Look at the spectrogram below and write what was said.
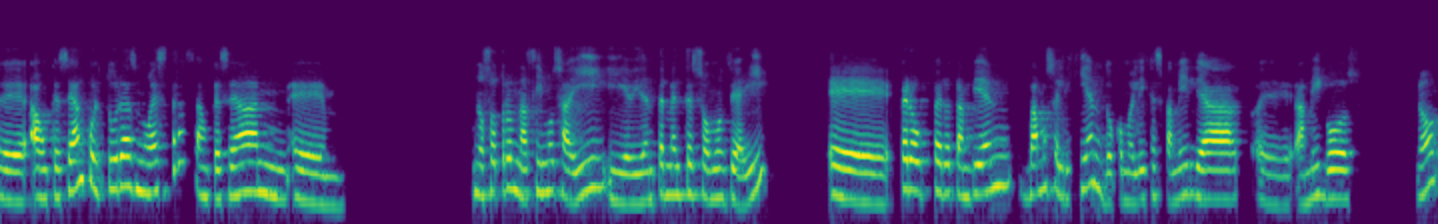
eh, aunque sean culturas nuestras, aunque sean, eh, nosotros nacimos ahí y evidentemente somos de ahí, eh, pero, pero también vamos eligiendo, como eliges familia, eh, amigos, ¿no?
